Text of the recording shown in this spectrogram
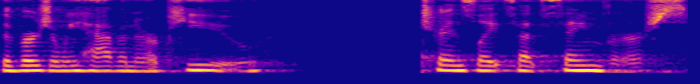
the version we have in our pew, translates that same verse.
